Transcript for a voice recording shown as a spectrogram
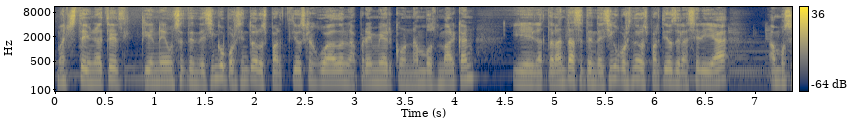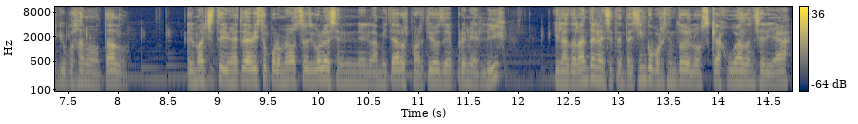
Manchester United tiene un 75% de los partidos que ha jugado en la Premier con ambos marcan y el Atalanta 75% de los partidos de la Serie A ambos equipos han anotado. El Manchester United ha visto por lo menos 3 goles en la mitad de los partidos de Premier League y el Atalanta en el 75% de los que ha jugado en Serie A.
